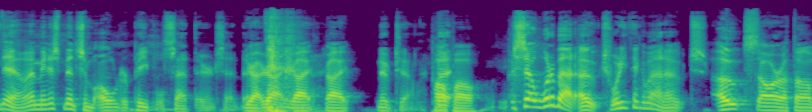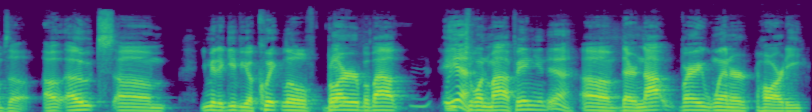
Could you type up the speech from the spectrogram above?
yeah, I mean, it's been some older people sat there and said that. Right, right, right, right. No telling. Paw But- paw. So, what about oats? What do you think about oats? Oats are a thumbs up. O- Oats. Um, you mean to give you a quick little blurb about each Yeah. one? My opinion. Yeah. Um, they're not very winter hardy.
